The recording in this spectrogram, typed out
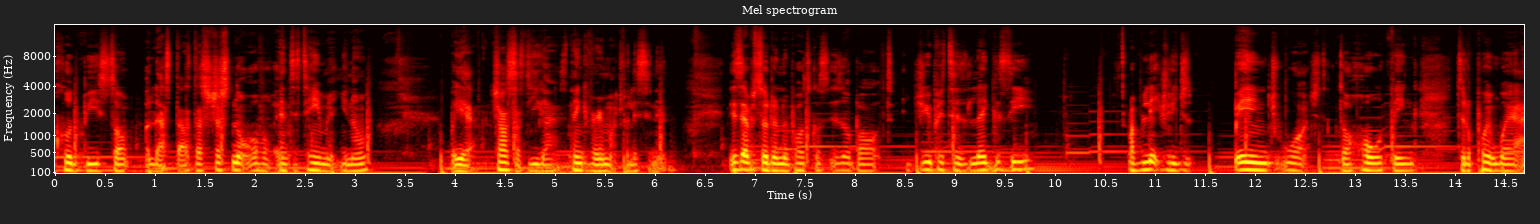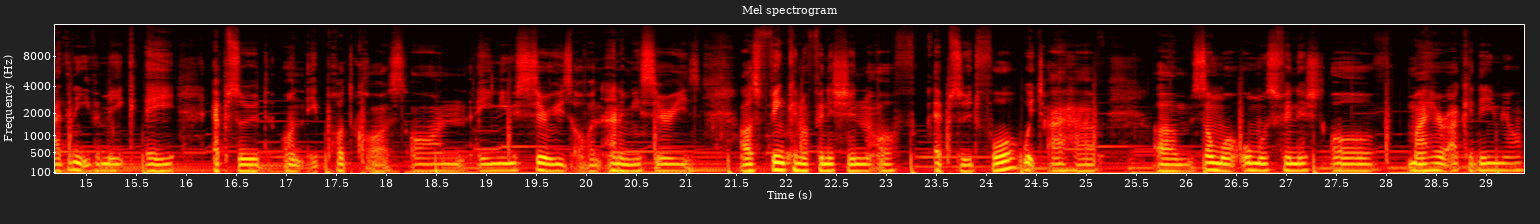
could be some that's that's, that's just not of entertainment, you know. But yeah, shouts out to you guys. Thank you very much for listening. This episode on the podcast is about Jupiter's legacy. I've literally just binge watched the whole thing to the point where I didn't even make a episode on a podcast on a new series of an anime series. I was thinking of finishing off episode 4 which I have um somewhat almost finished of My Hero Academia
